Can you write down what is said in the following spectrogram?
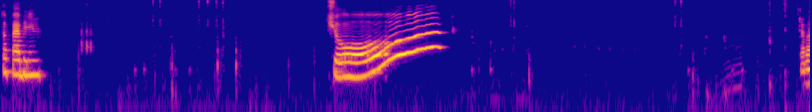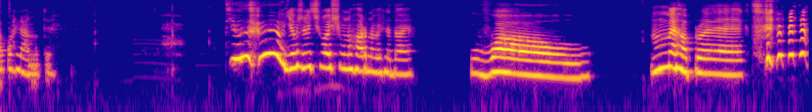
Стопе, блін. Чо? Треба поглянути. Я вже відчуваю, що воно гарно виглядає. Вау! Мегапроект!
